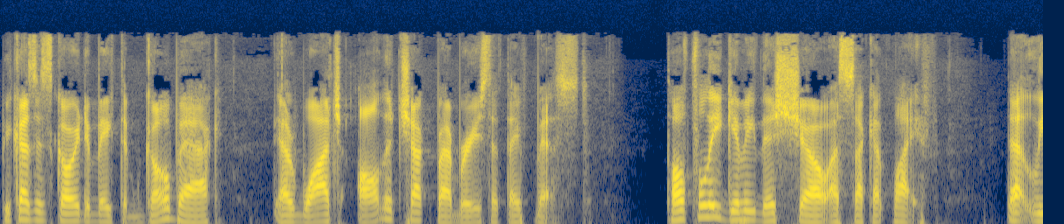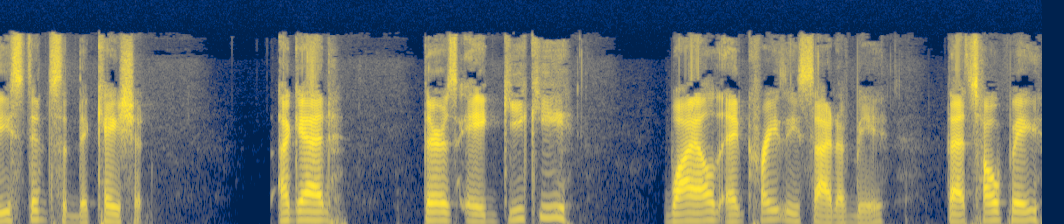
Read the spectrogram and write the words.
because it's going to make them go back and watch all the Chuck memories that they've missed, hopefully giving this show a second life, at least in syndication. Again, there's a geeky, wild, and crazy side of me that's hoping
